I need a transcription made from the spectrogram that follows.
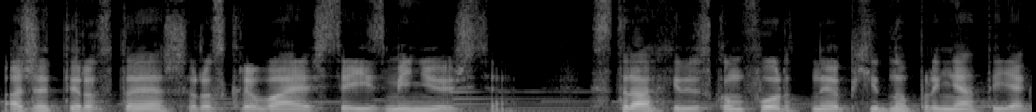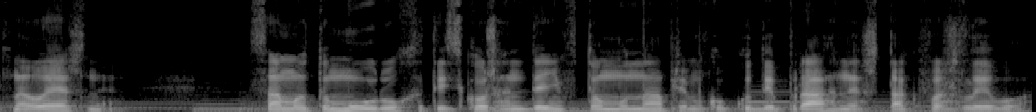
адже ти ростеш, розкриваєшся і змінюєшся. Страх і дискомфорт необхідно прийняти як належне. Саме тому рухатись кожен день в тому напрямку, куди прагнеш, так важливо.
